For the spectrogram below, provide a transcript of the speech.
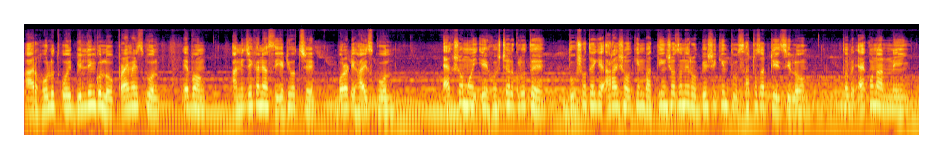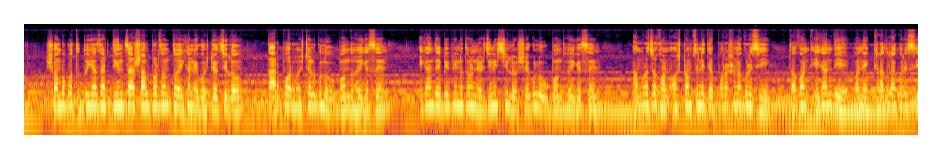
আর হলুদ ওই বিল্ডিংগুলো প্রাইমারি স্কুল এবং আমি যেখানে আছি, এটি হচ্ছে বড়টি হাই স্কুল। একসময় এই হোস্টেলগুলোতে দুশো থেকে আড়াইশো কিংবা তিনশো জনেরও বেশি কিন্তু ছাত্রছাত্রী ছিল। তবে এখন আর নেই। সম্ভবত দুই হাজার তিন চার সাল পর্যন্ত এখানে হোস্টেল ছিল। তারপর হোস্টেলগুলো বন্ধ হয়ে গেছে। এখান থেকে বিভিন্ন ধরনের জিনিস ছিল, সেগুলো বন্ধ হয়ে গেছে। আমরা যখন অষ্টম শ্রেণীতে পড়াশোনা করেছি, তখন এখান দিয়ে অনেক খেলাধুলা করেছি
